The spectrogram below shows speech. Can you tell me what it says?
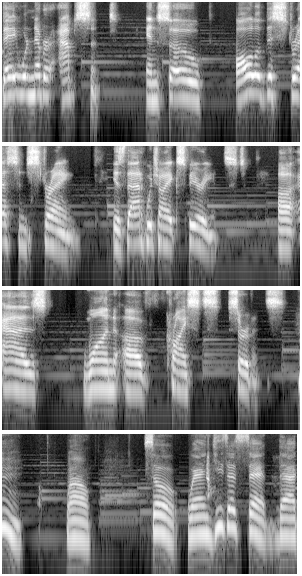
they were never absent. And so all of this stress and strain is that which I experienced uh, as one of Christ's servants. Hmm. Wow. So when Jesus said that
